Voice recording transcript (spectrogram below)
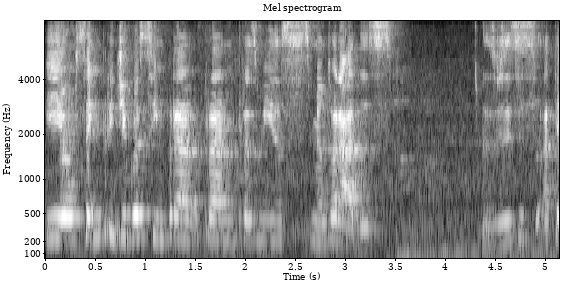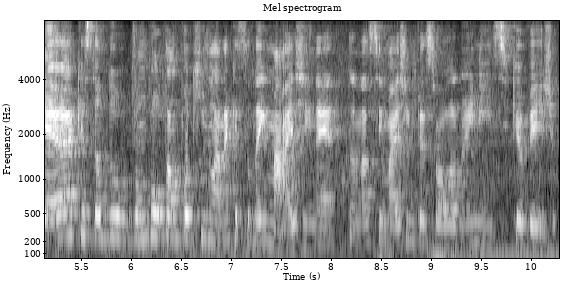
E eu sempre digo assim para pra, as minhas mentoradas. Às vezes, até a questão do. Vamos voltar um pouquinho lá na questão da imagem, né? Da nossa imagem pessoal lá no início que eu vejo.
